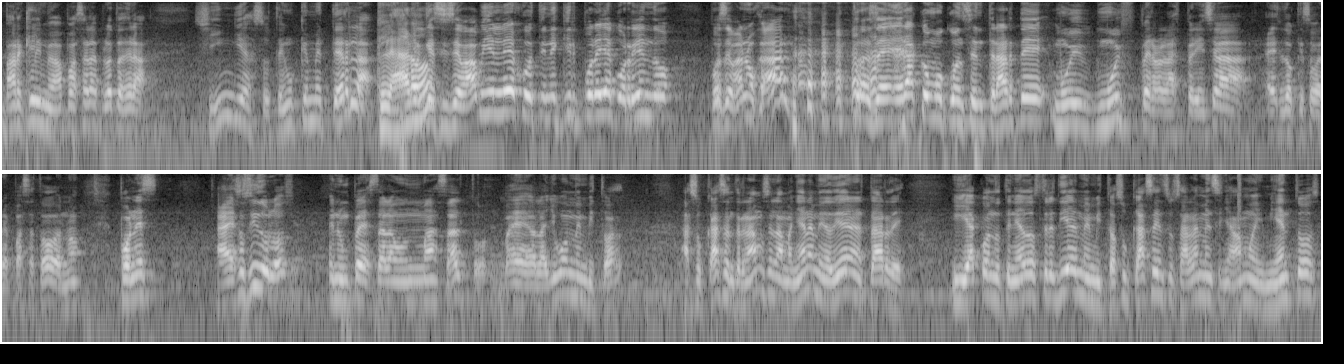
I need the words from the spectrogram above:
Barkley me va a pasar las pelotas, era chingazo, tengo que meterla. Claro. Porque si se va bien lejos, tiene que ir por ella corriendo, pues se va a enojar. Entonces era como concentrarte muy, muy, pero la experiencia es lo que sobrepasa todo, ¿no? Pones a esos ídolos en un pedestal aún más alto. La Yuba me invitó a, su casa, entrenamos en la mañana, mediodía y en la tarde. Y ya cuando tenía dos, tres días me invitó a su casa, en su sala me enseñaba movimientos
